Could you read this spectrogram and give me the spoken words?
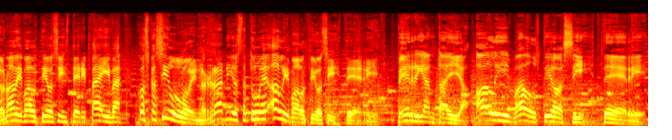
on alivaltiosihteeripäivä, koska silloin radiosta tulee alivaltiosihteeri. Perjantai ja alivaltiosihteeri.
